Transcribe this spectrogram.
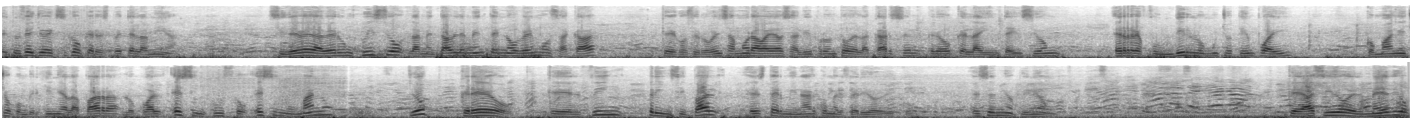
entonces yo exijo que respete la mía. Si debe de haber un juicio, lamentablemente no vemos acá que José Rubén Zamora vaya a salir pronto de la cárcel. Creo que la intención es refundirlo mucho tiempo ahí, como han hecho con Virginia La Parra, lo cual es injusto, es inhumano. Yo creo que el fin principal es terminar con el periódico. Esa es mi opinión. Que ha sido el medio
